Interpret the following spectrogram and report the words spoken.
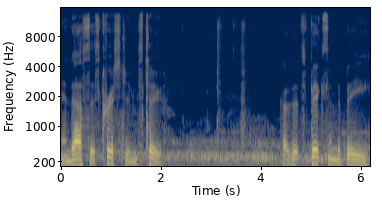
And us as Christians too. Because it's fixing to be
